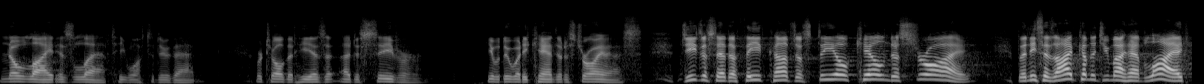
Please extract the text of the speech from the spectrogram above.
No light is left. He wants to do that. We're told that He is a, a deceiver. He will do what He can to destroy us. Jesus said, The thief comes to steal, kill, and destroy. But then he says, I've come that you might have life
